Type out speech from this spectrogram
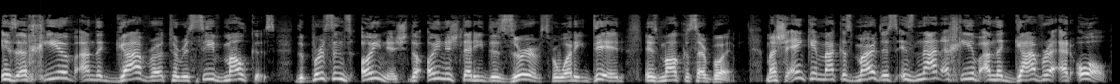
is a chiyuv on the Gavra to receive Malkus. The person's oinish, the oinish that he deserves for what he did, is Malkus Arboim. Masha'enke Malkus Mardis is not a chiyuv on the Gavra at all.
